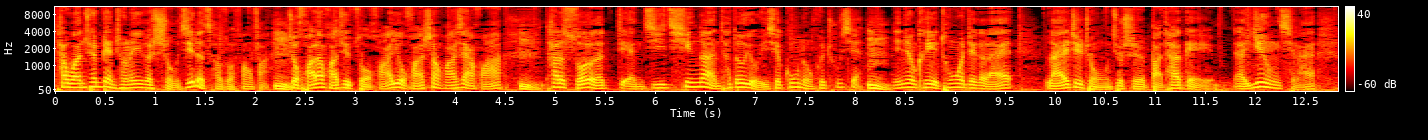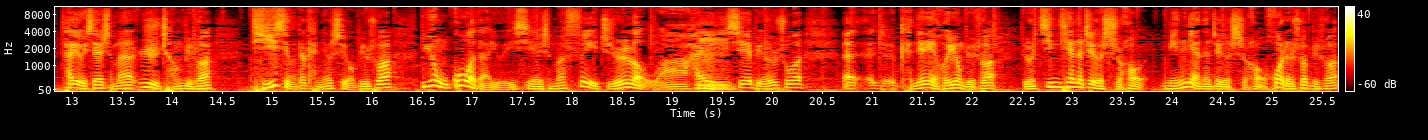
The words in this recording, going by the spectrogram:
它完全变成了一个手机的操作方法，就滑来滑去，左滑右滑，上滑下滑，嗯，它的所有的点击轻按，它都有一些功能会出现，嗯，您就可以通过这个来来这种就是把它给呃应用起来，它有一些什么日程，比如说。提醒这肯定是有，比如说用过的有一些什么废纸篓啊，还有一些比如说，呃呃，肯定也会用，比如说比如今天的这个时候，明年的这个时候，或者说比如说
